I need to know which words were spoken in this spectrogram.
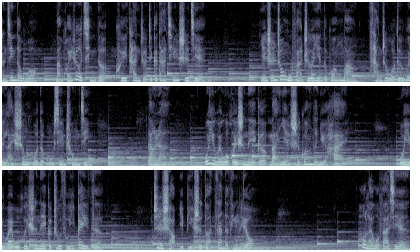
曾经的我，满怀热情地窥探着这个大千世界，眼神中无法遮掩的光芒，藏着我对未来生活的无限憧憬。当然，我以为我会是那个满眼是光的女孩，我以为我会是那个驻足一辈子，至少也别是短暂的停留。后来我发现，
